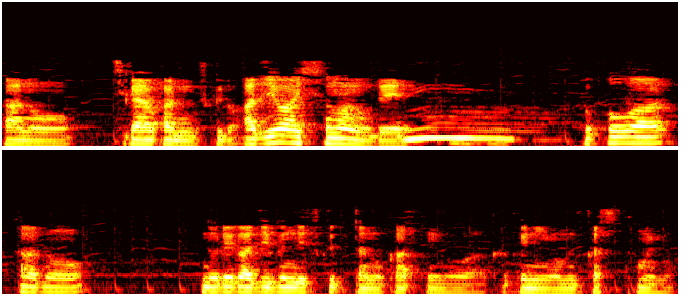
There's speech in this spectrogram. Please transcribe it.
あの、違いわかるんですけど、味は一緒なので、うん。そこは、あの、どれが自分で作ったのかっていうのは確認は難しいと思います。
